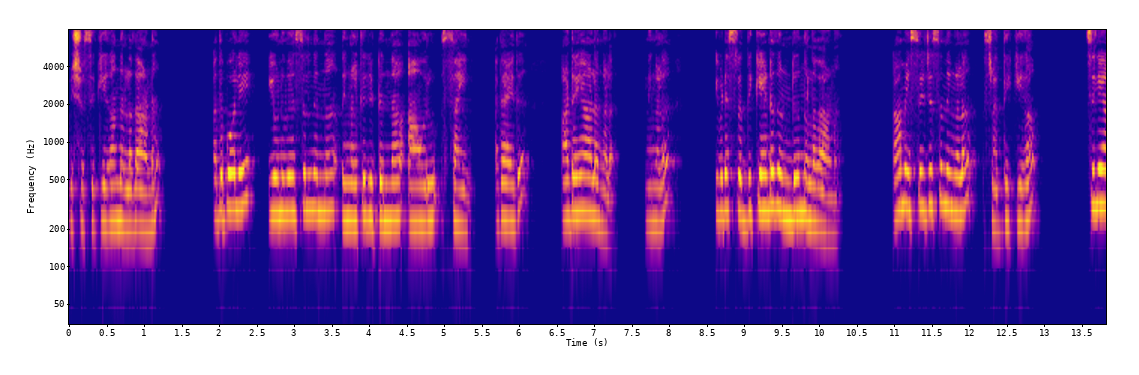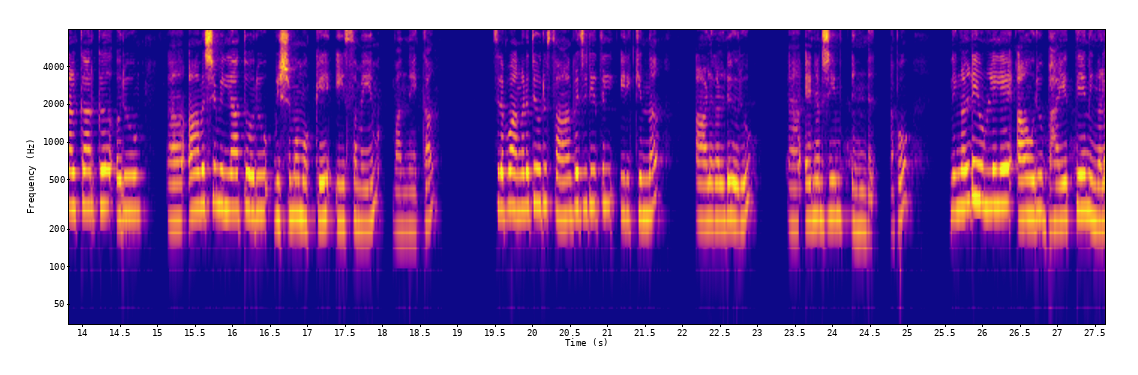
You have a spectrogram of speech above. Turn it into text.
വിശ്വസിക്കുക എന്നുള്ളതാണ്. അതുപോലെ യൂണിവേഴ്സിൽ നിന്ന് നിങ്ങൾക്ക് കിട്ടുന്ന ആ ഒരു സൈൻ അതായത് അടയാളങ്ങൾ നിങ്ങൾ ഇവിടെ ശ്രദ്ധിക്കേണ്ടതുണ്ട് എന്നുള്ളതാണ്. ആ മെസ്സേജസ് നിങ്ങൾ ശ്രദ്ധിക്കുക. ചില ആൾക്കാർക്ക് ഒരു ആവശ്യമില്ലാത്ത ഒരു വിഷമമൊക്കെ ഈ സമയം വന്നേക്കാം. ചിലപ്പോൾ അങ്ങനത്തെ ഒരു സാഹചര്യത്തിൽ ഇരിക്കുന്ന ആളുകളുടെ ഒരു എനർജിയും ഉണ്ട്. അപ്പോൾ നിങ്ങളുടെ ഉള്ളിലെ ആ ഒരു ഭയത്തെ നിങ്ങൾ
